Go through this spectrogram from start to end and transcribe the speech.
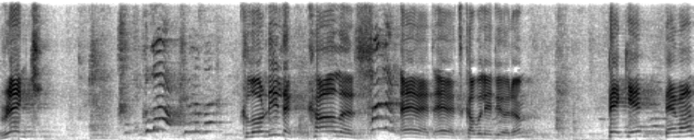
Renk. Klor. Kırmızı. Klor değil de color. Evet evet kabul ediyorum. Peki devam.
